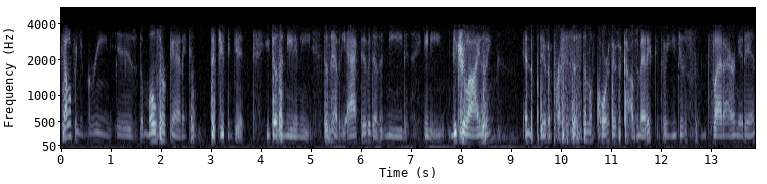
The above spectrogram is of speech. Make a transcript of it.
California Green is the most organic that you can get. It doesn't need any doesn't have any active, it doesn't need any neutralizing. And the, there's a press system, of course. There's a cosmetic you just flat iron it in.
